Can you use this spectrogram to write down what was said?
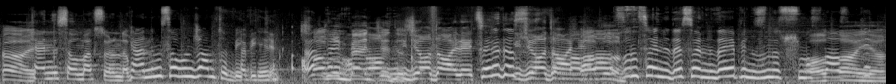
Hayır. Kendini savunmak zorunda. Kendimi savunacağım tabii, Tabii ki. Savun bence de. Yüce adalet. Seni de Yüce susturmam adalet. Lazım. Seni de seni de hepinizin de susması lazım ki ya.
